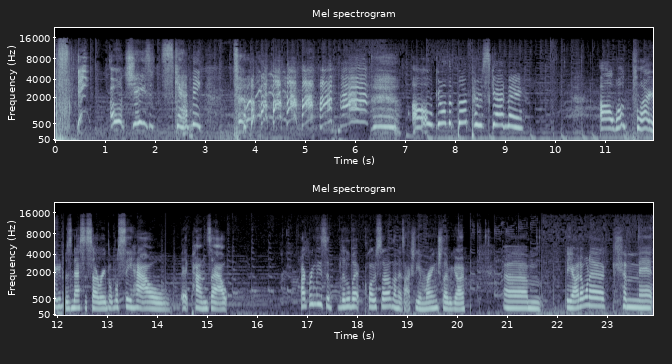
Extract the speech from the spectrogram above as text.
oh, jeez! It scared me! oh god, the bird poo scared me. Oh, well played. It was necessary, but we'll see how it pans out. I bring these a little bit closer, then it's actually in range. There we go. Um, yeah, I don't want to commit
